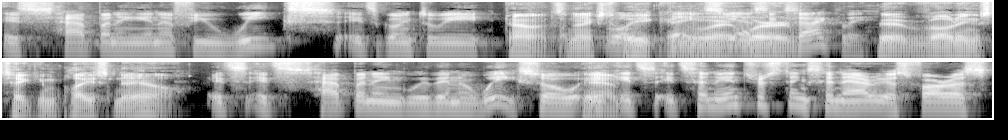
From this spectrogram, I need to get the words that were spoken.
is happening in a few weeks. It's going to be oh, it's next well, week, days. and we're, yes, we're, exactly. The voting's taking place now. It's it's happening within a week, so yeah. it, it's it's an interesting scenario as far as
